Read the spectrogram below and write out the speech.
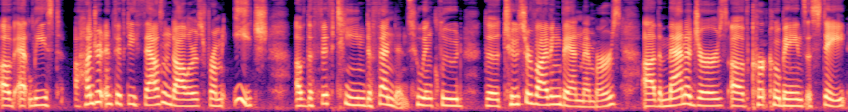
of at least $150,000 from each of the 15 defendants, who include the two surviving band members, uh, the managers of Kurt Cobain's estate,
